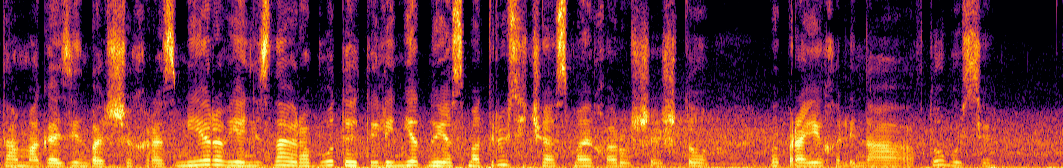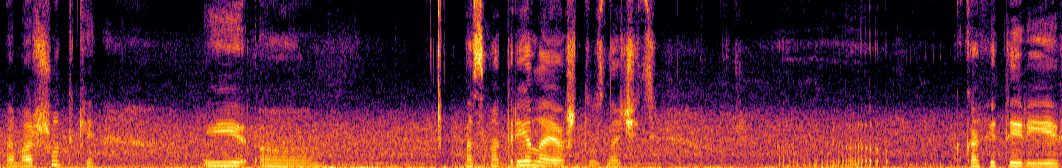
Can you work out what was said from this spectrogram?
Там магазин больших размеров. Я не знаю, работает или нет, но я смотрю сейчас, мои хорошие, что мы проехали на автобусе, на маршрутке. И э, посмотрела я, что значит э, кафетерии,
